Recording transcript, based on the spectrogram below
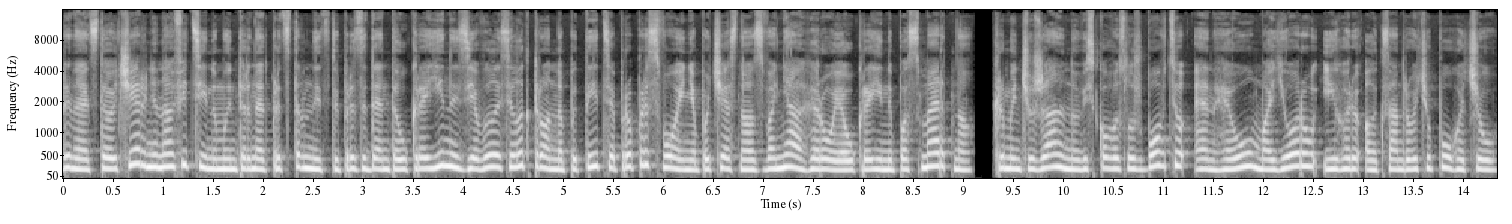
13 червня на офіційному інтернет-представництві президента України з'явилась електронна петиція про присвоєння почесного звання Героя України посмертно кременчужанину військовослужбовцю НГУ майору Ігорю Олександровичу Пугачу.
